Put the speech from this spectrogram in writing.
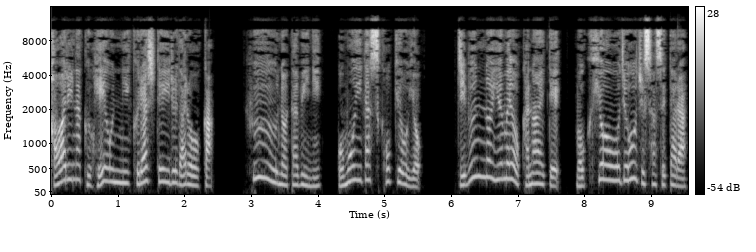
変わりなく平穏に暮らしているだろうか。風雨のたびに思い出す故郷よ。自分の夢を叶えて目標を成就させたら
